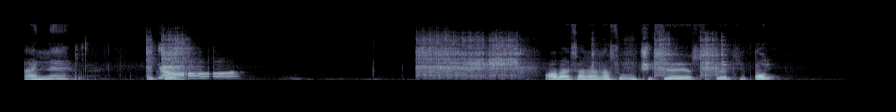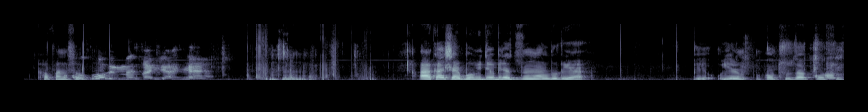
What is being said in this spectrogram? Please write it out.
Anne. Bak Ya. Aa ben sana nasıl 3x'e sıklatayım? Oy. Kafanı sok. Oy mesaj ya. Arkadaşlar bu video biraz uzun olur ya. Bir 20 30 dakika olsun.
